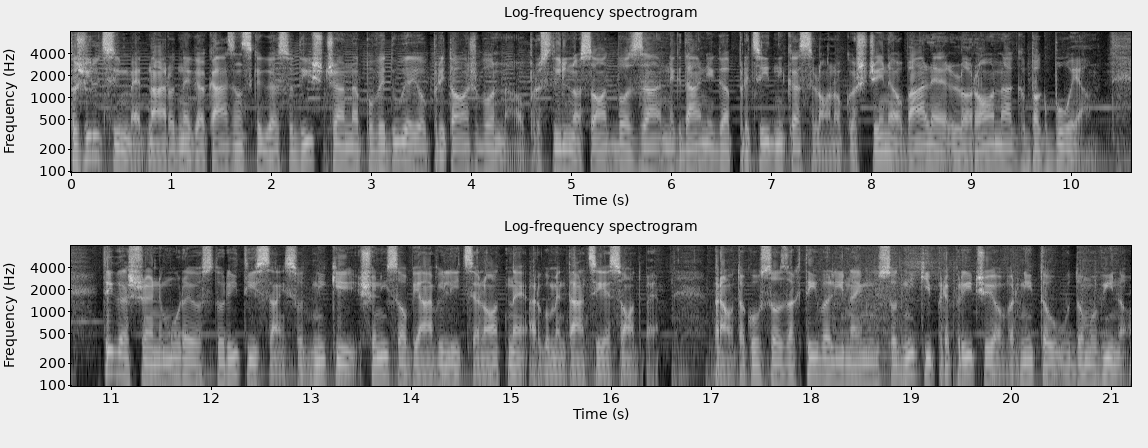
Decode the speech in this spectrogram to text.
Tožilci Mednarodnega kazanskega sodišča napovedujejo pritožbo na oprostilno sodbo za nekdanjega predsednika slonokoščene obale Lorona Gbagboja. Tega še ne morejo storiti, saj sodniki še niso objavili celotne argumentacije sodbe. Prav tako so zahtevali naj mu sodniki preprečijo vrnitev v domovino,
